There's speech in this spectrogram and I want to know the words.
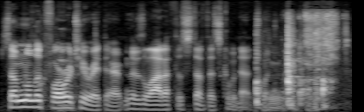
Something to look forward to right there. There's a lot of the stuff that's coming out in 2019.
